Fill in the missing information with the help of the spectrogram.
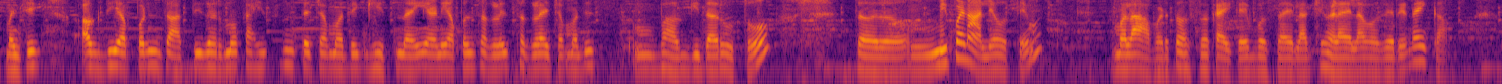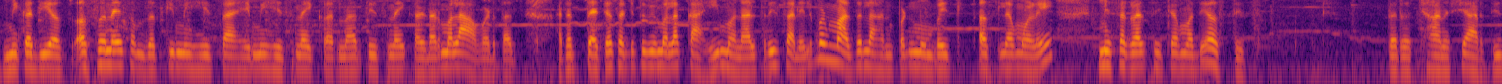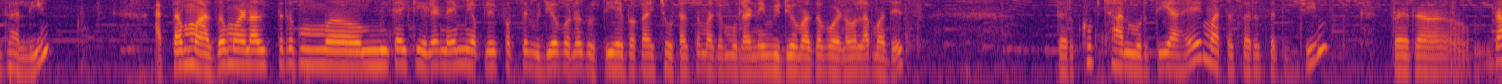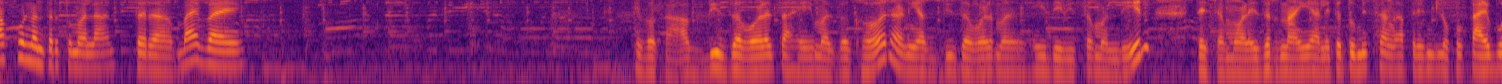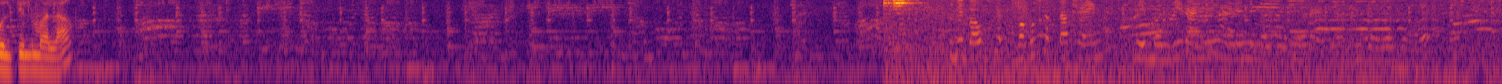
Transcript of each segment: म्हणजे अगदी आपण जाती धर्म काहीच त्याच्यामध्ये घेत नाही आणि आपण सगळेच सगळ्या याच्यामध्येच भागीदार होतो. तर मी पण आले होते. मला आवडतं असं काय काय बसायला खेळायला वगैरे नाही का? मी कधी असं नाही समजत की मी हेच आहे मी हेच नाही करणार तेच नाही करणार मला आवडतात. आता त्याच्यासाठी तुम्ही मला काही म्हणाल तरी चालेल पण माझं लहानपण मुंबईत असल्यामुळे मी सगळ्याच ह्याच्यामध्ये असतेच. तर छान अशी आरती झाली. आता माझं म्हणाल तर मी काही केलं नाही मी आपले फक्त व्हिडिओ बनवत होती. हे बघा छोटासा माझ्या मुलाने व्हिडिओ माझा बनवला मध्येच. तर खूप छान मूर्ती आहे माता सरस्वतीची. तर दाखवू नंतर तुम्हाला. तर बाय बाय हे बघा अगदी जवळच आहे माझं घर आणि अगदी जवळ म हे देवीचं मंदिर. त्याच्यामुळे जर नाही आले तर तुम्हीच सांगा फ्रेंड लोक काय बोलतील मला. तुम्ही बघू शक बघू शकता फ्रेंड्स हे मंदिर आहे.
